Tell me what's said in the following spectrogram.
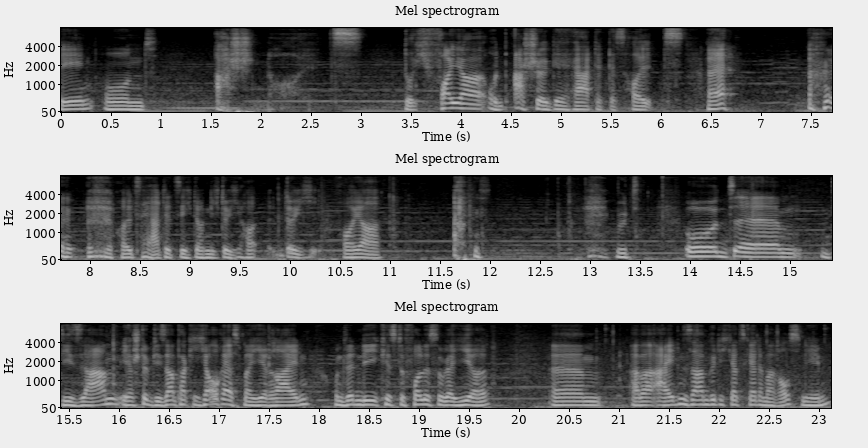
Den und Aschenholz. Durch Feuer und Asche gehärtetes Holz. Hä? Holz härtet sich doch nicht durch, durch Feuer. Gut. Und ähm, die Samen, ja stimmt, die Samen packe ich ja auch erstmal hier rein. Und wenn die Kiste voll ist, sogar hier. Ähm, aber einen Samen würde ich ganz gerne mal rausnehmen.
